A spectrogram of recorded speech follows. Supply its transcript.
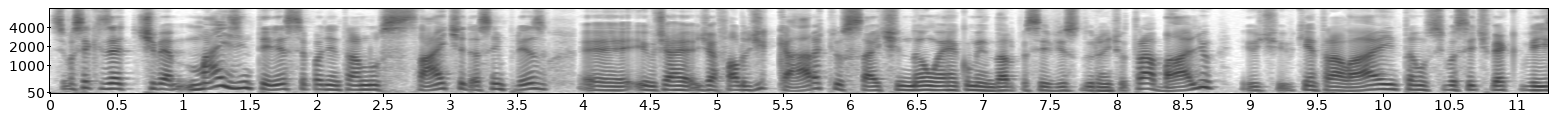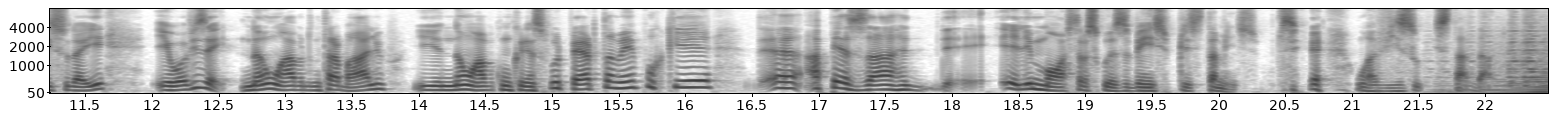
Se você quiser tiver mais interesse, você pode entrar no site dessa empresa. É, eu já, já falo de cara que o site não é recomendado para ser visto durante o trabalho. Eu tive que entrar lá, então se você tiver que ver isso daí, eu avisei. Não abra no trabalho e não abra com crianças por perto também, porque é, apesar de, ele mostra as coisas bem explicitamente. o aviso está dado.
